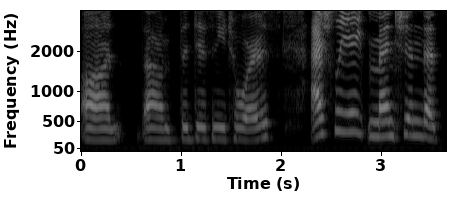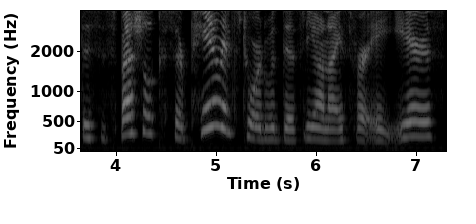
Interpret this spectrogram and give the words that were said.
on um, the Disney tours. Ashley mentioned that this is special because her parents toured with Disney on Ice for eight years.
